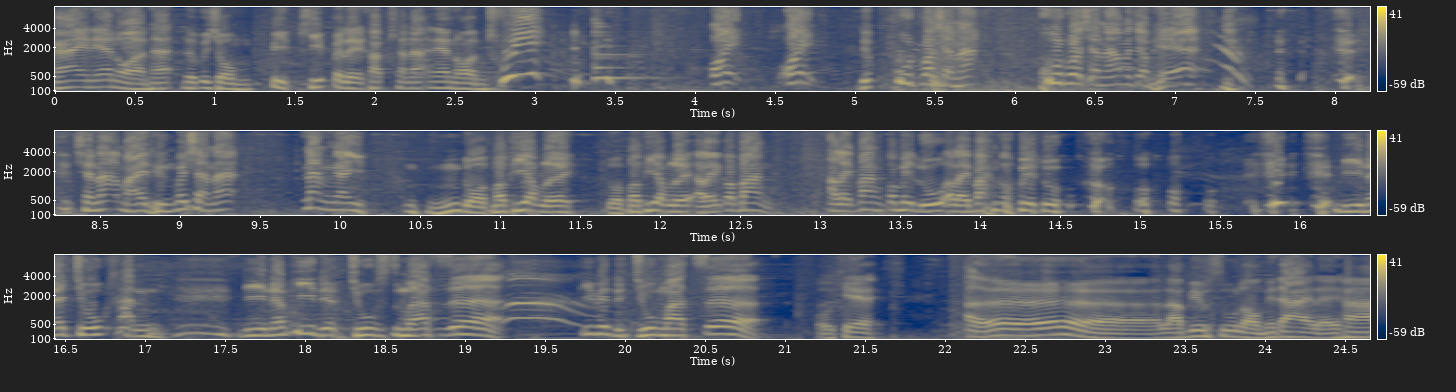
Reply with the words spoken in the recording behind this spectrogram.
ง่ายแน่นอนฮะท่านผู้ชมปิดคลิปไปเลยครับชนะแน่นอนทุยโอ้ยโอ้ยเดี๋ยวพูดว่าชนะ พูดว่าชนะมันจะแพ้ ชนะหมายถึงไม่ชนะ นั่นไงโดดมาเพียบเลย โดดมาเพียบเลยอะไรก็บ้าง อะไรบ้างก็ไม่รู้อะไรบ้างก็ไม่รู้ ดีนะจุกทัน ดีนะพี่เดือะจุกมาสเตอร์พี่เป็นเดอะจูมาสเตอร์โอเค เออลาวิวสู้เราไม่ได้เลยฮะ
